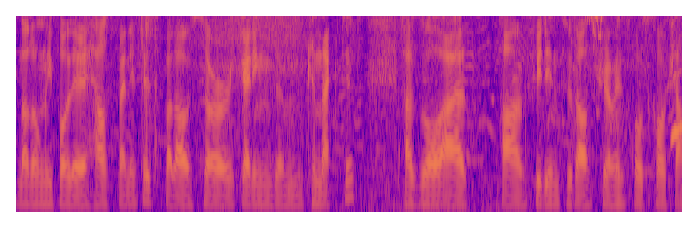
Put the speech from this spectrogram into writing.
not only for their health benefits but also getting them connected as well as um, fit into the Australian sports culture.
